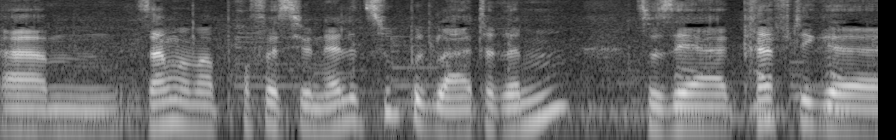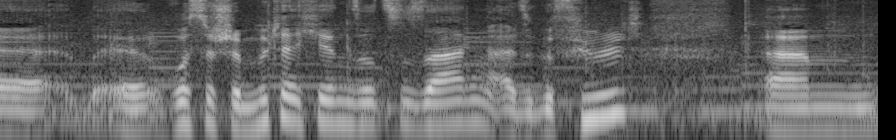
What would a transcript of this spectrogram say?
ähm, sagen wir mal, professionelle Zugbegleiterinnen, so sehr kräftige äh, russische Mütterchen sozusagen, also gefühlt, ähm,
